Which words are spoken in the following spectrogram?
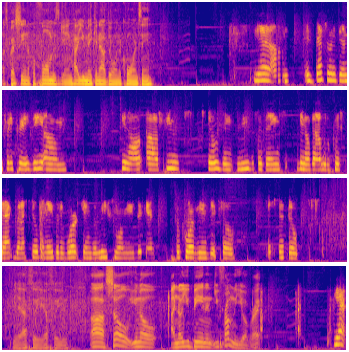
especially in the performance game. How you making out during the quarantine? Yeah, um, it's definitely been pretty crazy. Um, you know, a few shows and musical things, you know, got a little pushed back, but I've still been able to work and release more music and record music. So it's been dope. Yeah, I feel you. I feel you. Uh, so you know, I know you being in, you from New York, right? Yeah.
